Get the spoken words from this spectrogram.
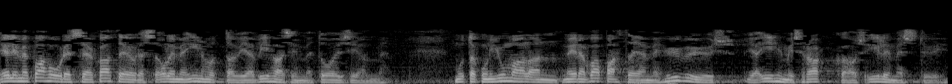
Elimme pahuudessa ja kateudessa, olimme inhottavia, vihasimme toisiamme. Mutta kun Jumalan, meidän vapahtajamme hyvyys ja ihmisrakkaus ilmestyi,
